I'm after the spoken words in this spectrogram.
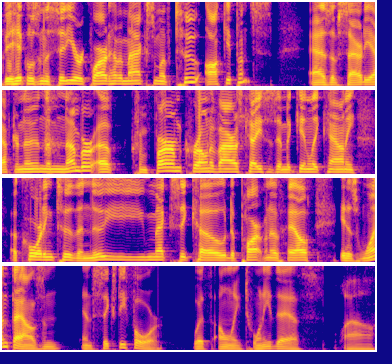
Vehicles in the city are required to have a maximum of two occupants. As of Saturday afternoon, the number of confirmed coronavirus cases in McKinley County, according to the New Mexico Department of Health, is 1,064 with only 20 deaths. Wow.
